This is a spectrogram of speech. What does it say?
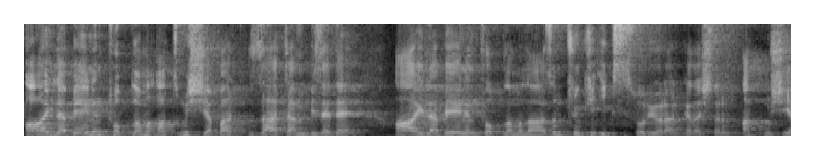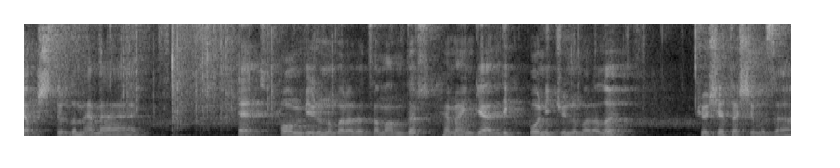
A ile B'nin toplamı 60 yapar. Zaten bize de A ile B'nin toplamı lazım. Çünkü X'i soruyor arkadaşlarım. 60'ı yapıştırdım hemen. Evet 11 numarada tamamdır. Hemen geldik 12 numaralı köşe taşımıza.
